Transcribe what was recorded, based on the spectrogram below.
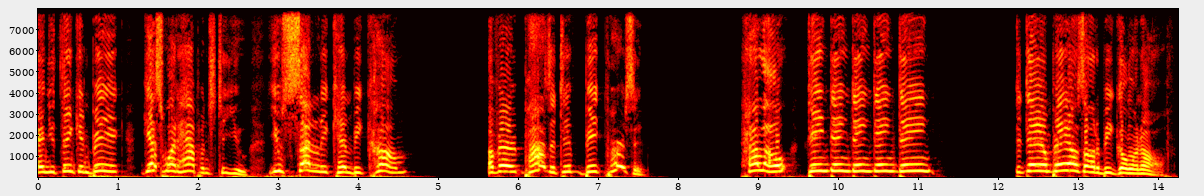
and you're thinking big, guess what happens to you? You suddenly can become a very positive, big person. Hello, ding, ding, ding, ding, ding. The damn bells ought to be going off.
